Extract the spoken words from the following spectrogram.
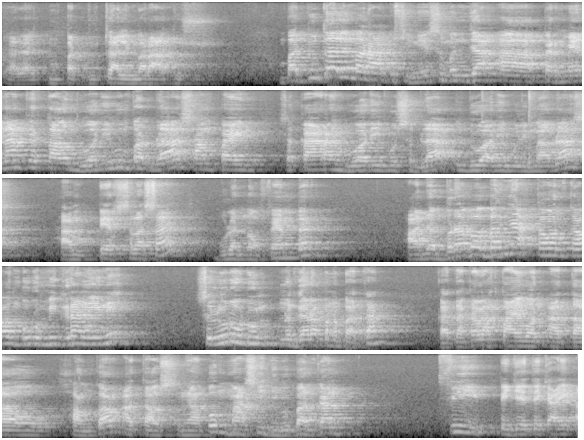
Ada 4 juta 500. 4 juta 500 ini semenjak uh, Permenaker tahun 2014 sampai sekarang 2011, 2015 hampir selesai bulan November. Ada berapa banyak kawan-kawan buruh migran ini seluruh negara penempatan katakanlah Taiwan atau Hong Kong atau Singapura masih dibebankan fee PJTKI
